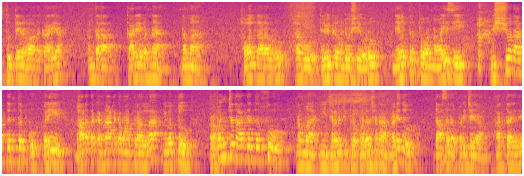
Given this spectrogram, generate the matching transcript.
ಸ್ತುತ್ಯವಾದ ಕಾರ್ಯ. ಅಂತಹ ಕಾರ್ಯವನ್ನು ನಮ್ಮ ಹವಲ್ದಾರ್ ಅವರು ಹಾಗೂ ತ್ರಿವಿಕ್ರಮ ಜೋಶಿಯವರು ನೇತೃತ್ವವನ್ನು ವಹಿಸಿ ವಿಶ್ವದಾದ್ಯಂತಕ್ಕೂ ಬರೀ ಭಾರತ, ಕರ್ನಾಟಕ ಮಾತ್ರ ಅಲ್ಲ, ಇವತ್ತು ಪ್ರಪಂಚದಾದ್ಯಂತಕ್ಕೂ ನಮ್ಮ ಈ ಚಲನಚಿತ್ರ ಪ್ರದರ್ಶನ ನಡೆದು ದಾಸರ ಪರಿಚಯ ಆಗ್ತಾ ಇದೆ.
